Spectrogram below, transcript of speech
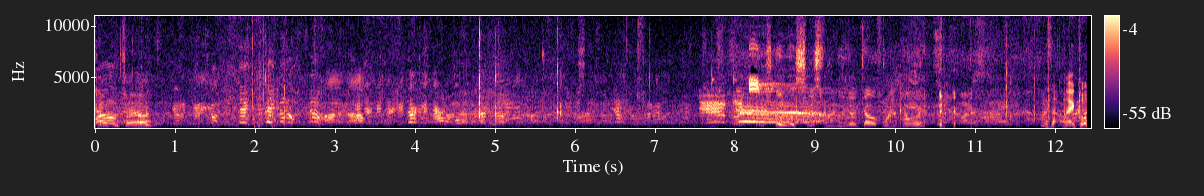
Chop it down. Hey, hey, assist from the uh, California boy. Was that Michael?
